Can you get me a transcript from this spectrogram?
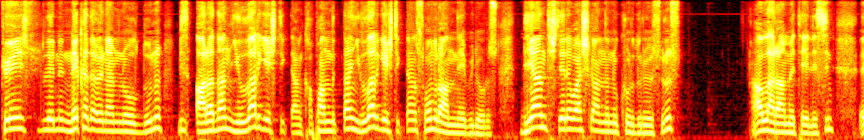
Köy enstitülerinin ne kadar önemli olduğunu biz aradan yıllar geçtikten, kapandıktan yıllar geçtikten sonra anlayabiliyoruz. Diyanet İşleri Başkanlığı'nı kurduruyorsunuz. Allah rahmet eylesin. Ee,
